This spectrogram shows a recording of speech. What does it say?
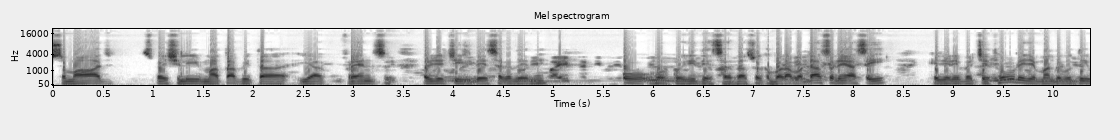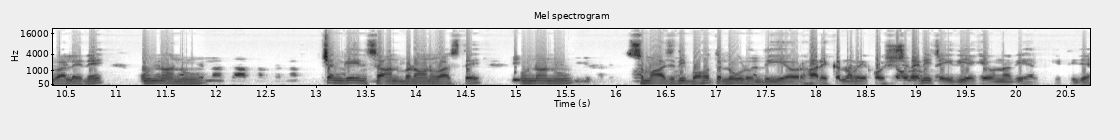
ਸਮਾਜ ਸਪੈਸ਼ਲੀ ਮਾਤਾ ਪਿਤਾ ਜਾਂ ਫਰੈਂਡਸ ਉਹ ਜਿਹੀ ਚੀਜ਼ ਦੇ ਸਕਦੇ ਨੇ, ਉਹ ਹੋਰ ਕੋਈ ਨਹੀਂ ਦੇ ਸਕਦਾ। ਸੋ ਇੱਕ ਬੜਾ ਵੱਡਾ ਸੁਨੇਹਾ ਸੀ ਕਿ ਜਿਹੜੇ ਬੱਚੇ ਥੋੜੇ ਜਿਹੇ ਮੰਦਬੁੱਧੀ ਵਾਲੇ ਨੇ, ਉਹਨਾਂ ਨੂੰ ਚੰਗੇ ਇਨਸਾਨ ਬਣਾਉਣ ਵਾਸਤੇ ਉਹਨਾਂ ਨੂੰ ਸਮਾਜ ਦੀ ਬਹੁਤ ਲੋੜ ਹੁੰਦੀ ਹੈ ਔਰ ਹਰ ਇੱਕ ਨੂੰ ਇਹ ਕੋਸ਼ਿਸ਼ ਰਹਿਣੀ ਚਾਹੀਦੀ ਹੈ ਕਿ ਉਹਨਾਂ ਦੀ ਹੈਲਪ ਕੀਤੀ ਜਾਏ।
